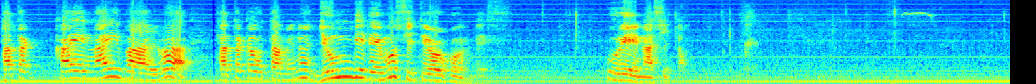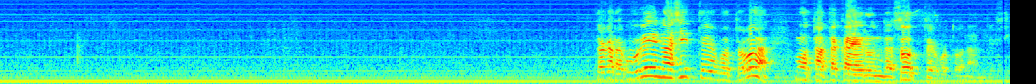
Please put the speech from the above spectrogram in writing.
戦えない場合は戦うための準備でもしておくんです。憂いなしと。だから憂いなしということはもう戦えるんだぞということなんですよ。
